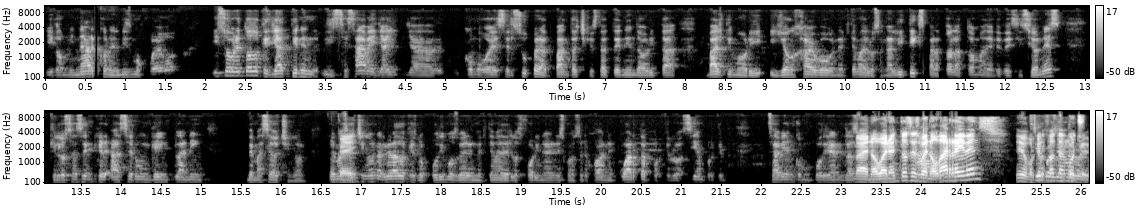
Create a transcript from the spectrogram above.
y dominar con el mismo juego. Y sobre todo que ya tienen, y se sabe ya, ya cómo es el super advantage que está teniendo ahorita Baltimore y, y John Harbaugh en el tema de los analytics para toda la toma de decisiones, que los hacen hacer un game planning demasiado chingón. Demasiado Ok. chingón al grado que lo pudimos ver en el tema de los 49ers cuando se lo jugaban en cuarta, porque lo hacían, porque sabían cómo podrían... las- Bueno, bueno, entonces, bueno, va Ravens. Digo, porque nos 100% faltan muchos Ravens.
